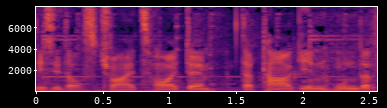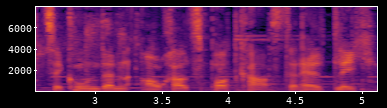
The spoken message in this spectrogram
Die Südostschweiz heute, der Tag in 100 Sekunden, auch als Podcast erhältlich.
